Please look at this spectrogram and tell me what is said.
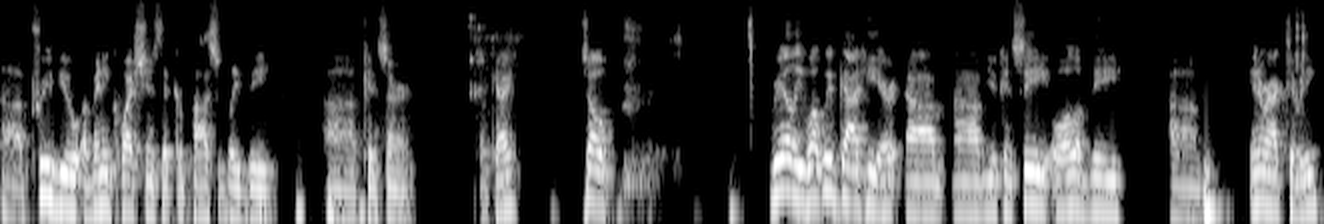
a preview of any questions that could possibly be uh, concerned. Okay, so really what we've got here, uh, you can see all of the um, interactivity,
